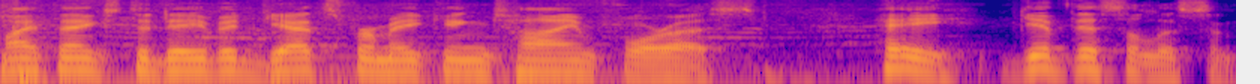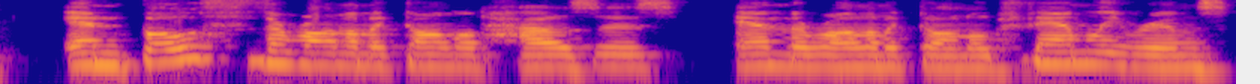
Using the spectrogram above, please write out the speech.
My thanks to David Goetz for making time for us. Hey, give this a listen. And both the Ronald McDonald houses and the Ronald McDonald family rooms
